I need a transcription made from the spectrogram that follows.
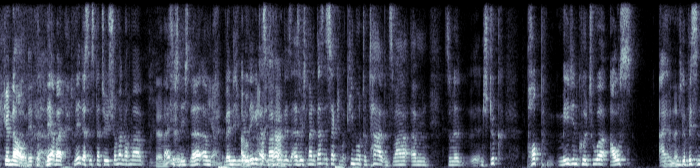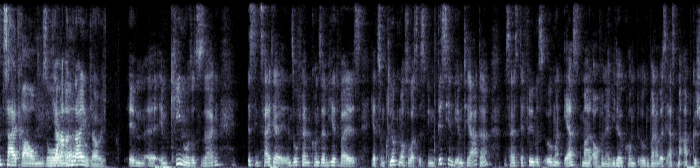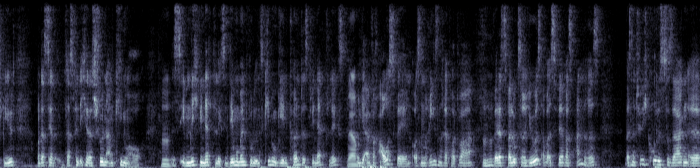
Genau. Nee, nee, aber nee, das ist natürlich schon mal nochmal, Ja, weiß ich nicht, ne? Ähm, Ja. Wenn ich Aber- überlege, das aber war, ja. für, also ich meine, das ist ja Kino total und zwar ähm, so eine, ein Stück Pop-Medienkultur aus einem natürlich. gewissen Zeitraum. So, Ja ne? und nein, glaube ich. im, äh, im Kino sozusagen ist die Zeit ja insofern konserviert, weil es ja zum Glück noch sowas ist wie ein bisschen wie im Theater. Das heißt, der Film ist irgendwann erstmal, auch wenn er wiederkommt, irgendwann, aber ist erstmal abgespielt. Und das ist ja, das finde ich ja das Schöne am Kino auch. Hm. Es ist eben nicht wie Netflix. In dem Moment, wo du ins Kino gehen könntest wie Netflix Ja. Mhm. und die einfach auswählen aus einem riesen Repertoire, wäre das zwar luxuriös, aber es wäre was anderes. Was natürlich cool ist zu sagen, äh,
